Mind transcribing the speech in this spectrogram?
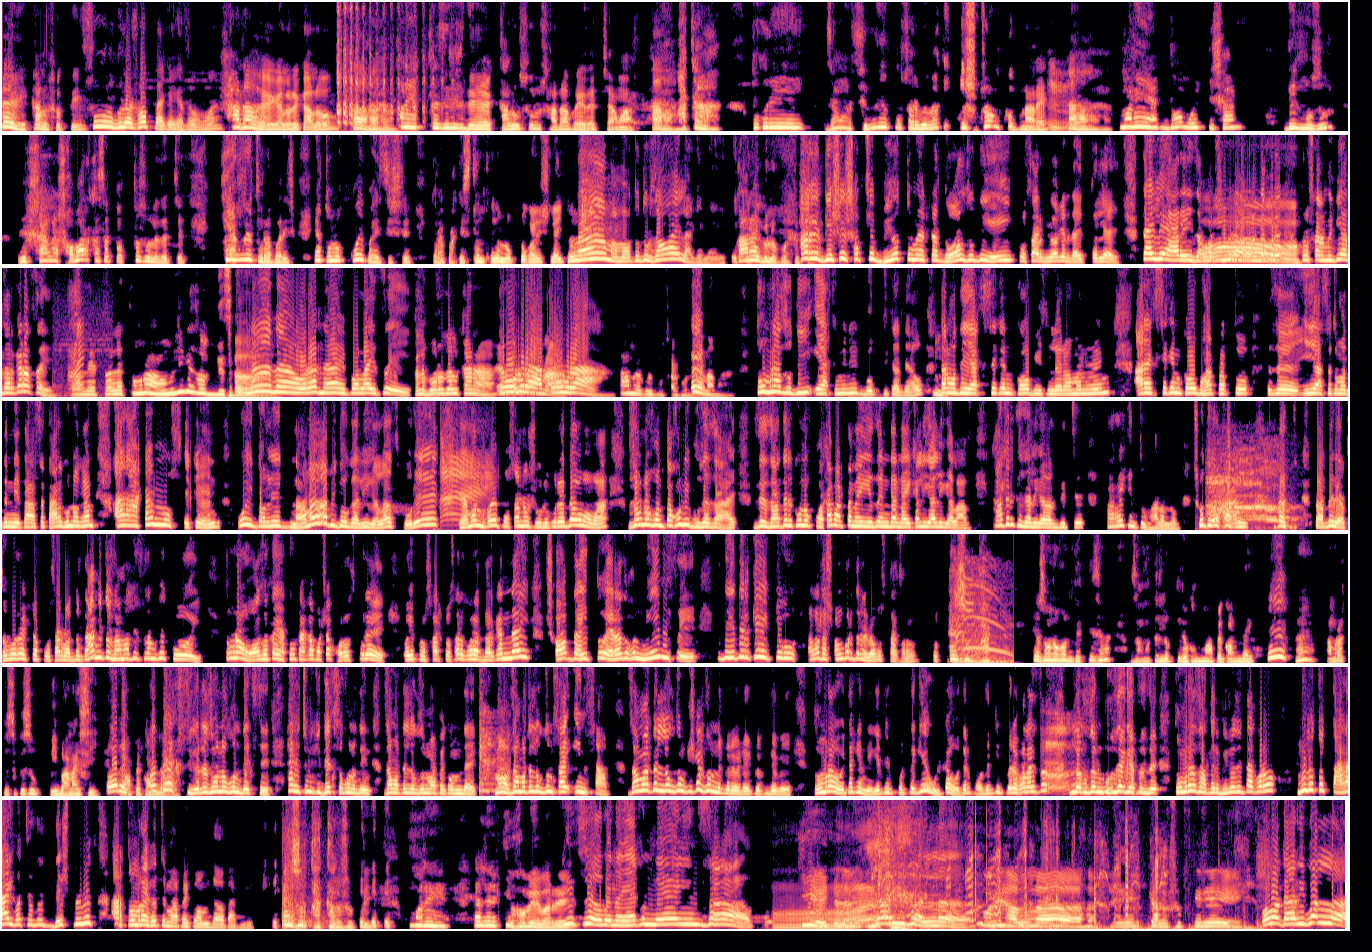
এই কালো শক্তি। চুলগুলো সব পেকে গেছে মামা। সাদা হয়ে গেল রে কালো। হ্যাঁ হ্যাঁ হ্যাঁ। মানে একটা জিনিস দেখ কালো চুল সাদা হয়ে যাচ্ছে আমার। আচ্ছা এই জামা শিবিরের প্রচার বিভাগ স্ট্রং খুব না রে? মানে একদম ওই কিষান দিন মজুর রিক্সাওয়ালা সবার কাছে তথ্য চলে যাচ্ছে কেমনে তোরা পারিস? এত লোক কই পাইছিস রে? তোরা পাকিস্তান থেকে লোক টোক আনিস নাই তো? না মামা অত দূর যাওয়াই লাগে নাই। কারা এগুলো করতেছে? আরে দেশের সবচেয়ে বৃহত্তম একটা দল যদি এই প্রচার বিভাগের দায়িত্ব নেয় তাইলে আর এই জামাত শিবিরে আলাদা করে প্রচার মিডিয়া দরকার আছে? তাহলে তাহলে তোমরা আওয়ামী লীগে যোগ দিছ। না না ওরা নাই পলাইছে। তাহলে বড় দল কারা? তোমরা। তোমরা। আমরা কই প্রচার করব? এ মামা। তোমরা যদি এক মিনিট বক্তৃতা দাও তার মধ্যে এক সেকেন্ড কও বিসমুল্লাহ রহমান রহিম আর এক সেকেন্ড কও ভারপ্রাপ্ত যে ই আছে তোমাদের নেতা আছে তার গুণগান আর আটান্ন সেকেন্ড ওই দলে নানাবিধ গালি গালাজ করে এমন ভাবে পোষানো শুরু করে দাও মামা। জনগণ তখনই বুঝে যায় যে যাদের কোনো কথাবার্তা নাই এজেন্ডা নাই খালি গালি গালাজ কাদেরকে গালি গালাজ দিচ্ছে? তারাই কিন্তু ভালো লোক। সুতরাং তাদের এত বড় একটা প্রচার মাধ্যম আমি তো জামাত ইসলামকে কই? তোমরা অযথা এত টাকা পয়সা খরচ করে ওই প্রসার প্রসার করার দরকার নাই। সব দায়িত্ব এরা যখন নিয়ে নিছে এদেরকে একটু আলাদা সংবর্ধনের ব্যবস্থা করো। জনগণ দেখতেছে না? জামাতের লোক কীরকম মাপে কম দেয়? হ্যাঁ? আমরা কিছু কিছু ই বানাইছি মাপে কম ও দেওয়া দেখছি ওটা জনগণ দেখছে। আরে তুমি কি দেখছ কোনোদিন? জামাতের লোকজন মাপে কম দেয়? মা জামাতের লোকজন চাই ইনসাফ। জামাতের লোকজন কিসের জন্য করে ওটা করে দেবে? তোমরা ওইটাকে নেগেটিভ করতে গিয়ে উল্টা ওদের পজিটিভ করে ফেলাইছো। লোকজন বুঝে গেছে যে তোমরা যাদের বিরোধিতা করো মূলত তারাই হচ্ছে যে দেশপ্রেমিক আর তোমরাই হচ্ছে মাপে কম দেওয়া পাবলিক এসব থাক কারও শক্তি। মানে তাহলে কি হবে এবারে কিছু হবে না এখন নেই ইনসাফ। কি এটা? দাড়ি পাল্লা ওরে আল্লাহ। কারও শক্তি রে। বাবা দাড়ি পাল্লা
